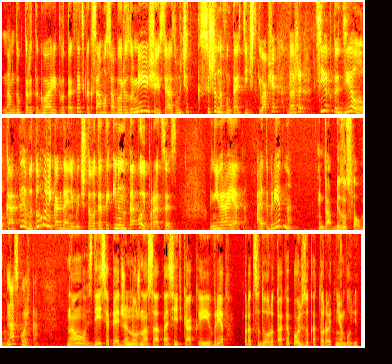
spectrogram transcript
Нам доктор это говорит вот так, знаете, как само собой разумеющееся, а звучит совершенно фантастически. Вообще, даже те, кто делал КТ, вы думали когда-нибудь, что вот это именно такой процесс? Невероятно. А это вредно? Да, безусловно. Насколько? Ну, здесь, опять же, нужно соотносить как и вред процедуры, так и пользу, которая от нее будет.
